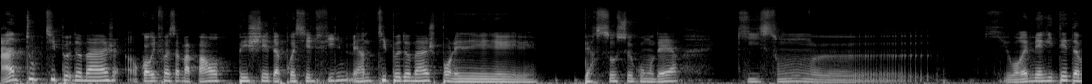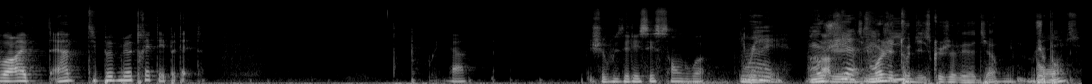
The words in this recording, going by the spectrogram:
un tout petit peu dommage. Encore une fois, ça m'a pas empêché d'apprécier le film, mais un petit peu dommage pour les persos secondaires qui sont euh, qui auraient mérité d'avoir un, un petit peu mieux traité peut-être. Voilà. Je vous ai laissé sans voix. Oui. Ouais. Moi Ah, j'ai tout moi, j'ai dit. tout dit ce que j'avais à dire, je pense.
